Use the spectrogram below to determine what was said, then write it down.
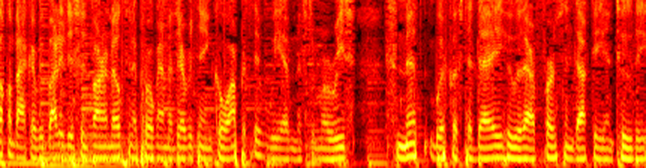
Welcome back, everybody. This is Vernon Oakes, and the program is Everything Cooperative. We have Mr. Maurice Smith with us today, who is our first inductee into the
